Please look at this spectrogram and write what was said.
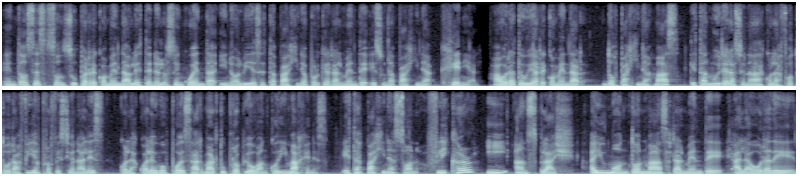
Entonces son súper recomendables tenerlos en cuenta y no olvides esta página porque realmente es una página genial. Ahora te voy a recomendar dos páginas más que están muy relacionadas con las fotografías profesionales con las cuales vos podés armar tu propio banco de imágenes. Estas páginas son Flickr y Unsplash. Hay un montón más realmente a la hora de,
